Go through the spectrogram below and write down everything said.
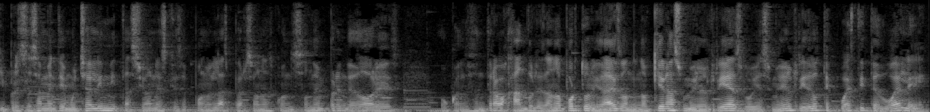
Y precisamente hay muchas limitaciones que se ponen las personas cuando son emprendedores o cuando están trabajando, les dan oportunidades donde no quieren asumir el riesgo y asumir el riesgo te cuesta y te duele.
